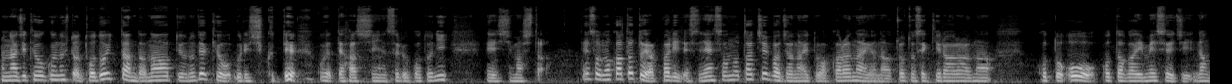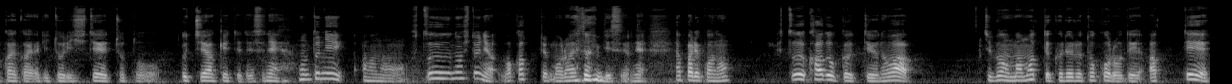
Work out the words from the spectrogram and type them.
同じ境遇の人に届いたんだなっていうので今日嬉しくてこうやって発信することに、えしました。で、その方とやっぱりですね、その立場じゃないとわからないような、ちょっと赤裸々なことをお互いメッセージ何回かやり取りして、ちょっと打ち明けてですね、本当に、あの、普通の人には分かってもらえないんですよね。やっぱりこの、普通家族っていうのは、自分を守ってくれるところであって、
